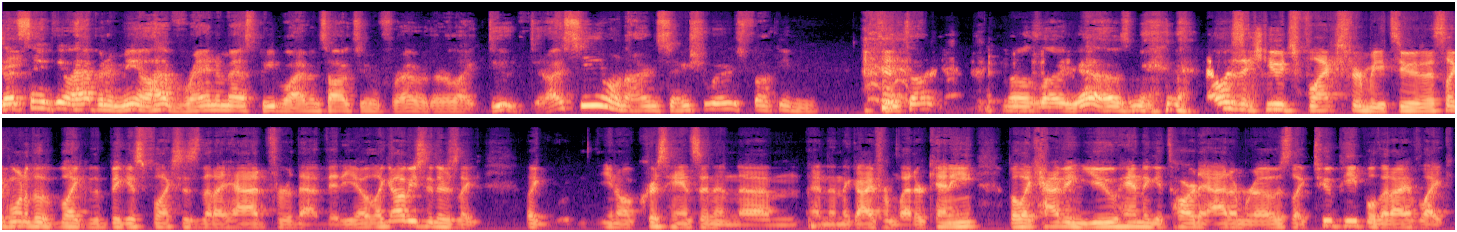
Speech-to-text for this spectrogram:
that same thing will happen to me. I'll have random ass people I haven't talked to in forever. They're like, dude, did I see you on Iron Sanctuary's fucking TikTok? and I was like, yeah, that was me. that was a huge flex for me too. That's like one of the like the biggest flexes that I had for that video. Like obviously there's like like you know Chris Hansen and um and then the guy from Letterkenny, but like having you hand the guitar to Adam Rose, like two people that I've like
